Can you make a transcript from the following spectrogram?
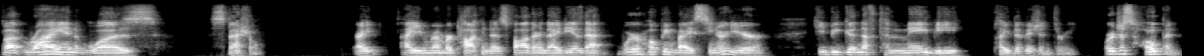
but Ryan was special, right? I remember talking to his father, and the idea is that we're hoping by his senior year he'd be good enough to maybe play Division three. We're just hoping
